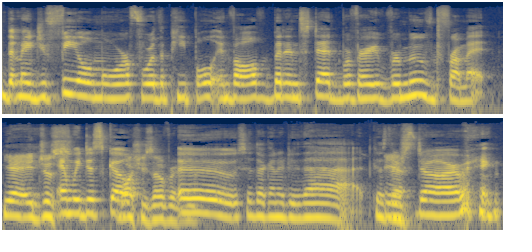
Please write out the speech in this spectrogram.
that made you feel more for the people involved, but instead we're very removed from it. yeah, it just And we just go, washes over it. oh, so they're going to do that because Yeah. they're starving.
